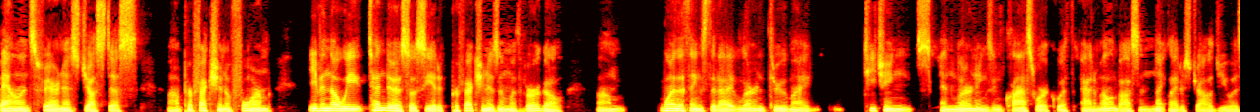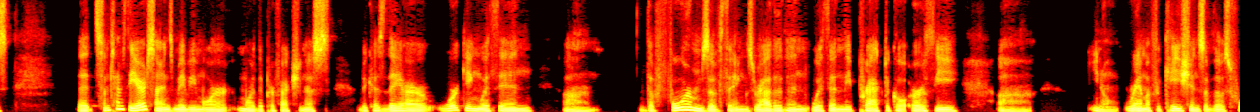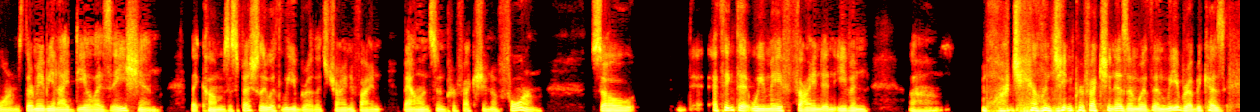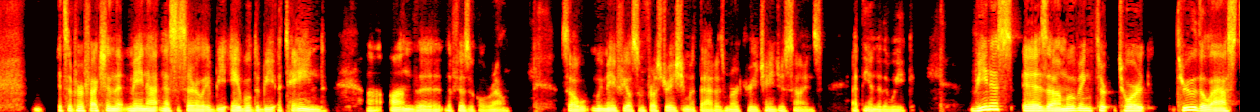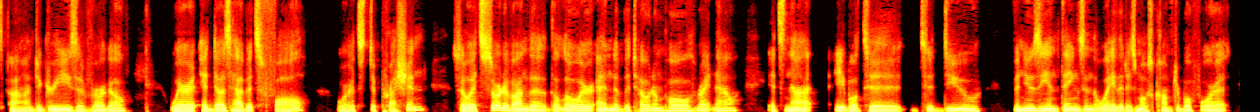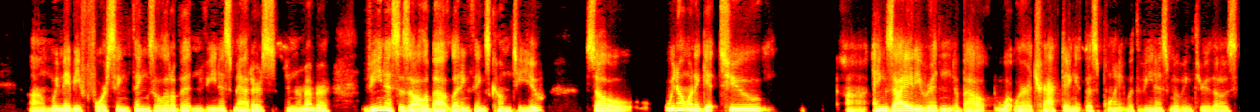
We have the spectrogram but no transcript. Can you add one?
balance, fairness, justice, uh, perfection of form. Even though we tend to associate perfectionism with Virgo, um, one of the things that I learned through my teachings and learnings and classwork with Adam Elenbaas and Nightlight Astrology was that sometimes the air signs may be more more the perfectionists because they are working within um, the forms of things rather than within the practical earthy uh, you know ramifications of those forms. There may be an idealization that comes especially with libra that's trying to find balance and perfection of form. So i think that we may find an even uh, more challenging perfectionism within libra because it's a perfection that may not necessarily be able to be attained uh, on the the physical realm. So we may feel some frustration with that as mercury changes signs at the end of the week. Venus is uh, moving th- toward through the last uh, degrees of Virgo, where it does have its fall or its depression. So it's sort of on the the lower end of the totem pole right now. It's not able to to do Venusian things in the way that is most comfortable for it. Um, we may be forcing things a little bit in Venus matters. And remember, Venus is all about letting things come to you. So we don't want to get too uh, anxiety ridden about what we're attracting at this point with Venus moving through those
